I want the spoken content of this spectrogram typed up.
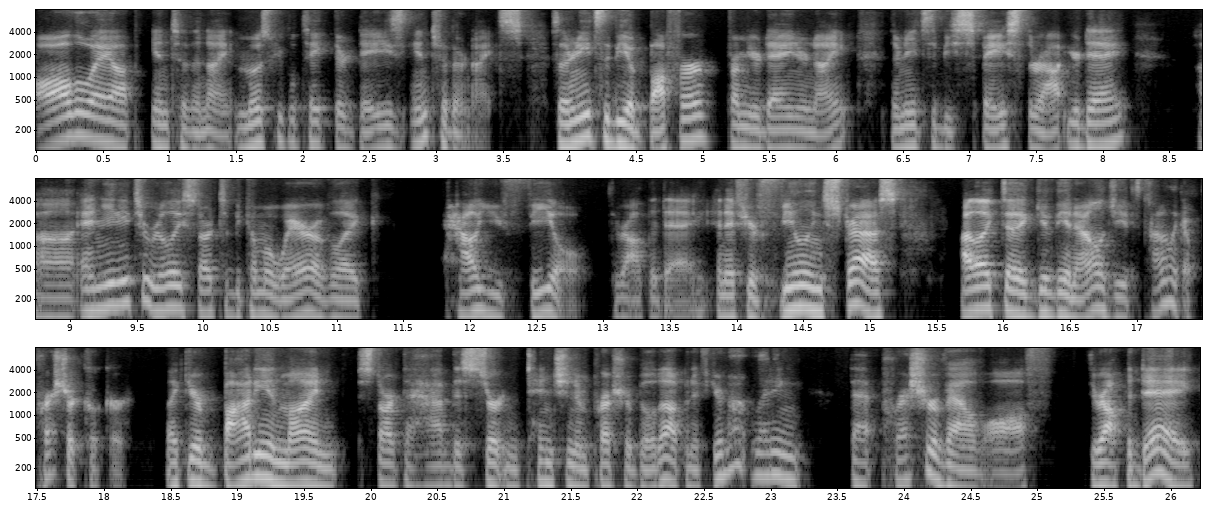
all the way up into the night. Most people take their days into their nights. So there needs to be a buffer from your day and your night. There needs to be space throughout your day. Uh, and you need to really start to become aware of like how you feel throughout the day. And if you're feeling stress, I like to give the analogy it's kind of like a pressure cooker. Like your body and mind start to have this certain tension and pressure build up. And if you're not letting that pressure valve off throughout the day,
